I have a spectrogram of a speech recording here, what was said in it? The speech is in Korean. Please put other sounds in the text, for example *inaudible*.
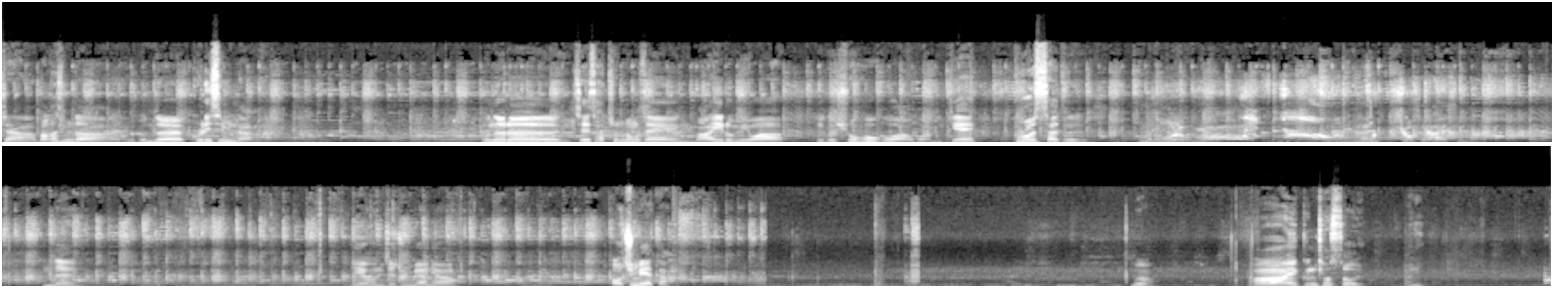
자, 반갑습니다. 여러분들, 콜리스입니다. 오늘은 제 사촌 동생 마이루미와 그리고 쇼호고하고 함께 브롤스타즈 한번 해보려고 합니다. 네, 시작하겠습니다. 근데 얘 언제 준비하냐? 어, 준비했다. 뭐야? 아이 끊겼어. 아니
